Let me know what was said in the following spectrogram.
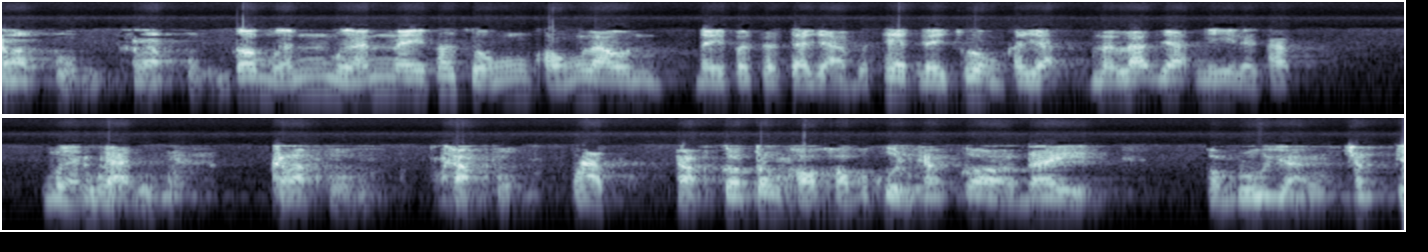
ครับผมครับผมก็เหมือนเหมือนในพระสงฆ์ของเราในประเทศยาประเทศในช่วงขยะระยะนี้เลยครับ เหมือนกัน ครับผม ครับผมครับครับก็ต้องขอขอบพระคุณครับ ก็ได้ความรู้อย่างชัดเจ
